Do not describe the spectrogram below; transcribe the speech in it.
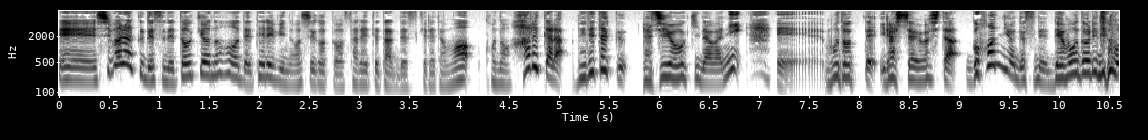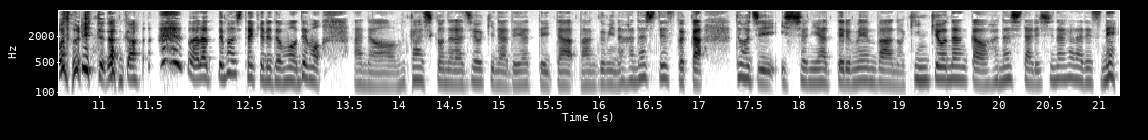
えー、しばらくですね東京の方でテレビのお仕事をされてたんですけれどもこの春からめでたくラジオ沖縄に、えー、戻っていらっしゃいました。ご本人はですね出戻り出戻りってなんか 笑ってましたけれどもでもあの昔このラジオ沖縄でやっていた番組の話ですとか当時一緒にやってるメンバーの近況なんかを話したりしながらですね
